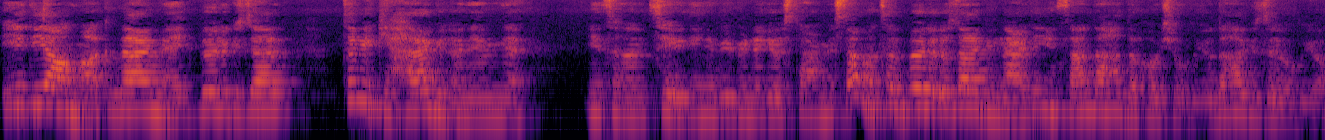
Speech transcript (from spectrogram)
hediye almak, vermek, böyle güzel, tabii ki her gün önemli insanın sevdiğini birbirine göstermesi ama tabii böyle özel günlerde insan daha da hoş oluyor, daha güzel oluyor.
